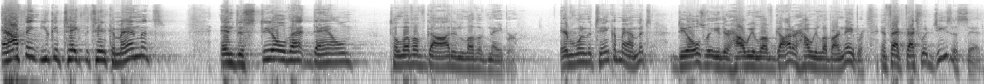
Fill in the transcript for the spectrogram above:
And I think you could take the Ten Commandments and distill that down to love of God and love of neighbor. Every one of the Ten Commandments deals with either how we love God or how we love our neighbor. In fact, that's what Jesus said.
